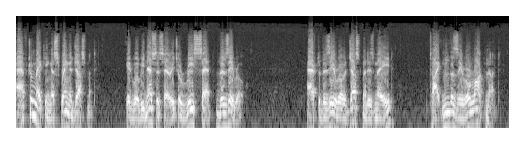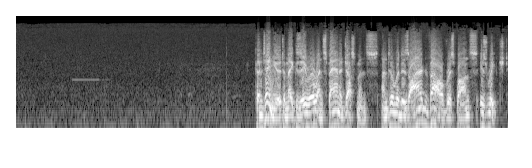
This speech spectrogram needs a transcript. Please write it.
After making a spring adjustment, it will be necessary to reset the zero. After the zero adjustment is made, tighten the zero lock nut. Continue to make zero and span adjustments until the desired valve response is reached.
